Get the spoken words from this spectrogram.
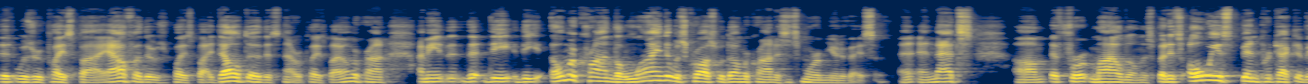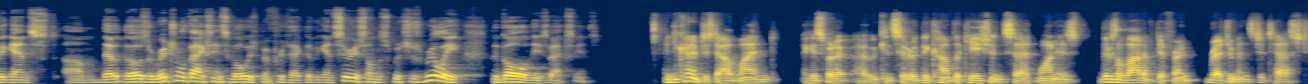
that was replaced by Alpha, that was replaced by Delta, that's now replaced by Omicron. I mean, the the, the Omicron, the line that was crossed with Omicron is it's more immune evasive, and, and that's um, for mild illness, but it's always been protective against um, th- those original vaccines have always been protective against serious illness, which is really the goal of these vaccines. And you kind of just outlined, I guess, what I, I would consider the complication set. One is there's a lot of different regimens to test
